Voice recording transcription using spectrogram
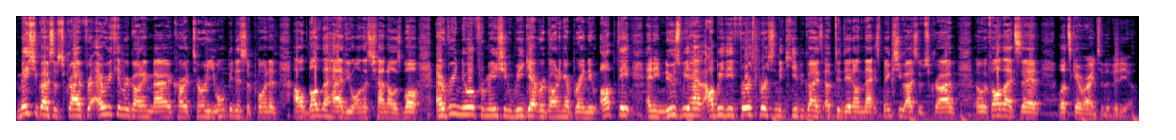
make sure you guys subscribe for everything regarding Mario Kart Tour. You won't be disappointed. I would love to have you on this channel as well. Every new information we get regarding a brand new update, any news we have, I'll be the first person to keep you guys up to date on that. So make sure you guys subscribe. And with all that said, let's get right into the video.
